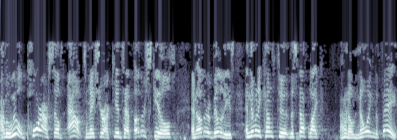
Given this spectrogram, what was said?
I mean, we will pour ourselves out to make sure our kids have other skills and other abilities. And then when it comes to the stuff like, I don't know, knowing the faith,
